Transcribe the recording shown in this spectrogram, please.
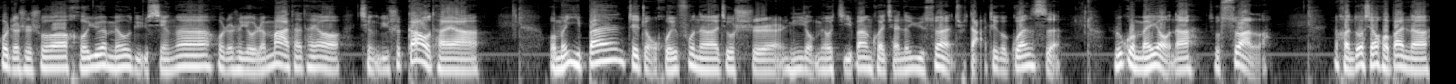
或者是说合约没有履行啊，或者是有人骂他，他要请律师告他呀。我们一般这种回复呢，就是你有没有几万块钱的预算去打这个官司？如果没有呢，就算了。有很多小伙伴呢，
